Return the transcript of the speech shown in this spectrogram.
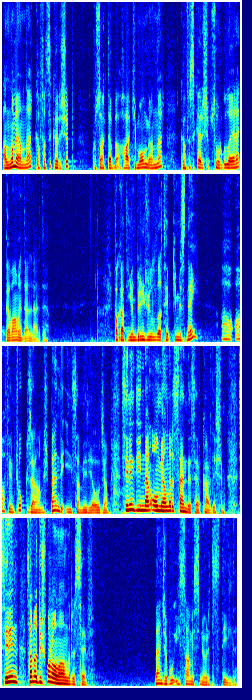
Anlamayanlar kafası karışıp, kutsakta hakim olmayanlar kafası karışıp sorgulayarak devam ederlerdi. Fakat 21. yüzyılda tepkimiz ne? Aa aferin çok güzel almış. Ben de İsa Meriye olacağım. Senin dinden olmayanları sen de sev kardeşim. Senin sana düşman olanları sev. Bence bu İsa Mesih'in öğretisi değildi.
